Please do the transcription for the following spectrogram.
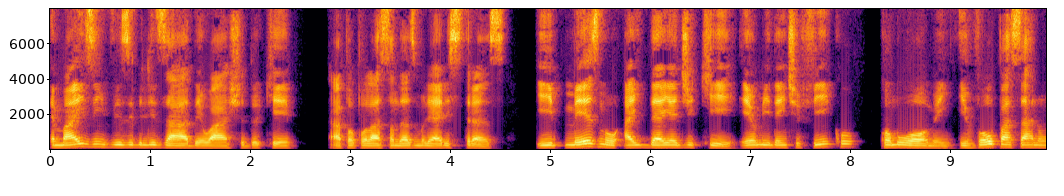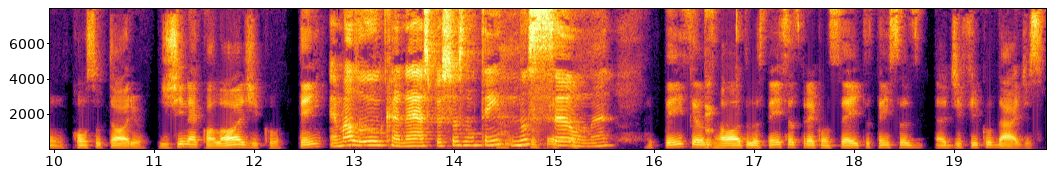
é mais invisibilizada, eu acho, do que a população das mulheres trans. E mesmo a ideia de que eu me identifico como homem e vou passar num consultório ginecológico tem. É maluca, né? As pessoas não têm noção, né? Tem seus rótulos, tem seus preconceitos, tem suas uh, dificuldades.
